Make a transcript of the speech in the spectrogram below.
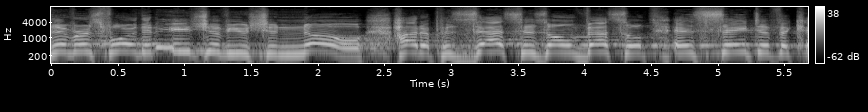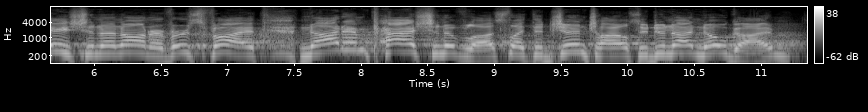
Then, verse 4 that each of you should know how to possess his own vessel in sanctification and honor. Verse 5 not in passion of lust like the Gentiles who do not know God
